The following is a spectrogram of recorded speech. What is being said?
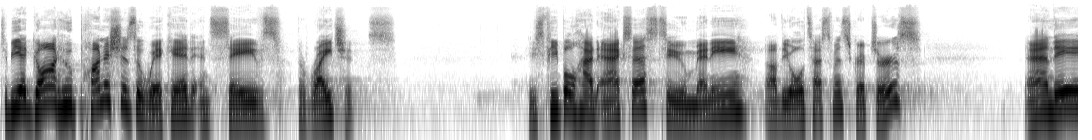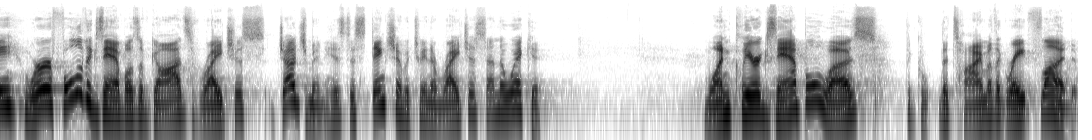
to be a God who punishes the wicked and saves the righteous. These people had access to many of the Old Testament scriptures, and they were full of examples of God's righteous judgment, his distinction between the righteous and the wicked. One clear example was the, the time of the Great Flood.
